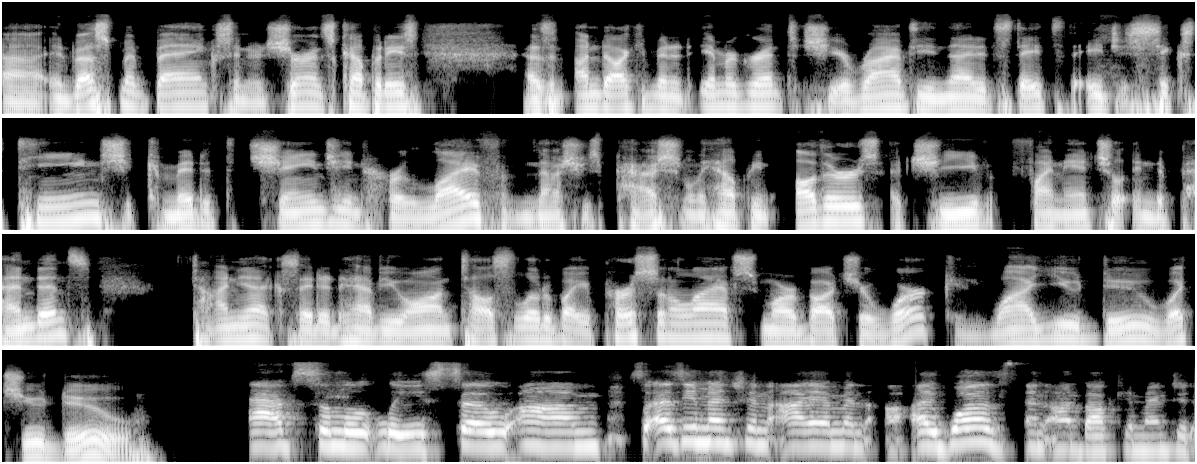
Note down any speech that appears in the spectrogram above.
uh, investment banks and insurance companies. As an undocumented immigrant, she arrived in the United States at the age of 16. She committed to changing her life. Now she's passionately helping others achieve financial independence. Tanya, excited to have you on. Tell us a little about your personal life, some more about your work, and why you do what you do. Absolutely. So, um, so as you mentioned, I am an I was an undocumented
